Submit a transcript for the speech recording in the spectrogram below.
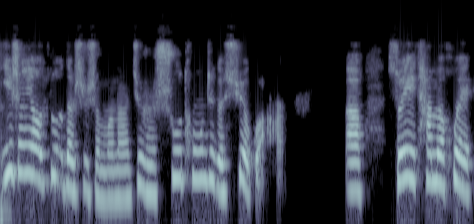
医生要做的是什么呢？就是疏通这个血管儿。啊，所以他们会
